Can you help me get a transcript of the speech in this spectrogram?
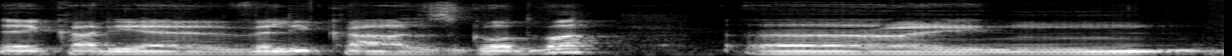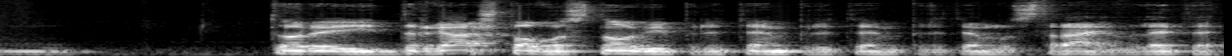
E, kar je velika zgodba. E, torej, drugač pa v osnovi pri tem, pri tem, pri tem ustrajam. Lete,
